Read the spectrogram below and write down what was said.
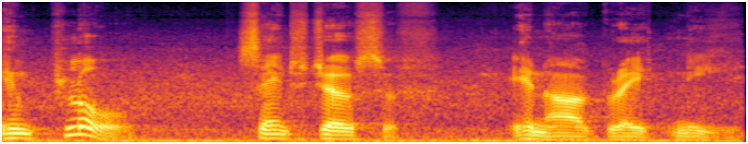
implore Saint Joseph in our great need.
